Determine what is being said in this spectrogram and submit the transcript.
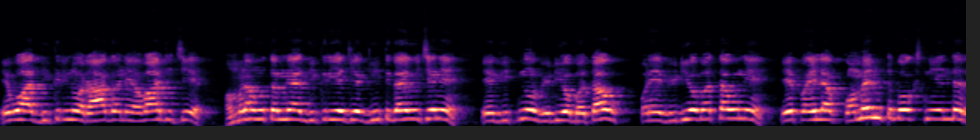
એવો આ દીકરીનો રાગ અને અવાજ છે. હમણાં હું તમને આ દીકરીએ જે ગીત ગાયું છે ને, એ ગીતનો વીડિયો બતાવું. પણ એ વીડિયો બતાવું ને એ પહેલા કોમેન્ટ બોક્સની અંદર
